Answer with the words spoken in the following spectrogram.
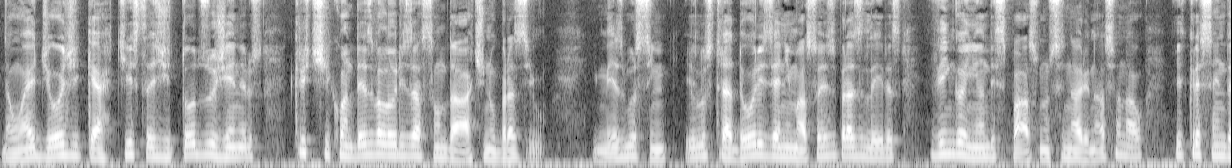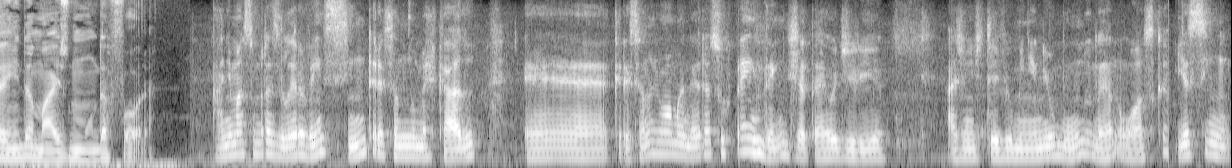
Não é de hoje que artistas de todos os gêneros criticam a desvalorização da arte no Brasil. E mesmo assim, ilustradores e animações brasileiras vêm ganhando espaço no cenário nacional e crescendo ainda mais no mundo afora. A animação brasileira vem sim crescendo no mercado, é, crescendo de uma maneira surpreendente, até eu diria. A gente teve o Menino e o Mundo, né, no Oscar. E assim,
